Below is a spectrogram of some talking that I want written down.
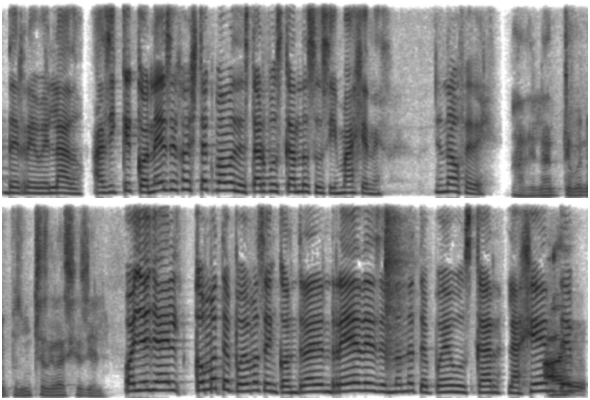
de Revelado. Así que con ese hashtag vamos a estar buscando sus imágenes. No, Fede. Adelante, bueno, pues muchas gracias, Yael. Oye, Yael, ¿cómo te podemos encontrar en redes? ¿En dónde te puede buscar la gente?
